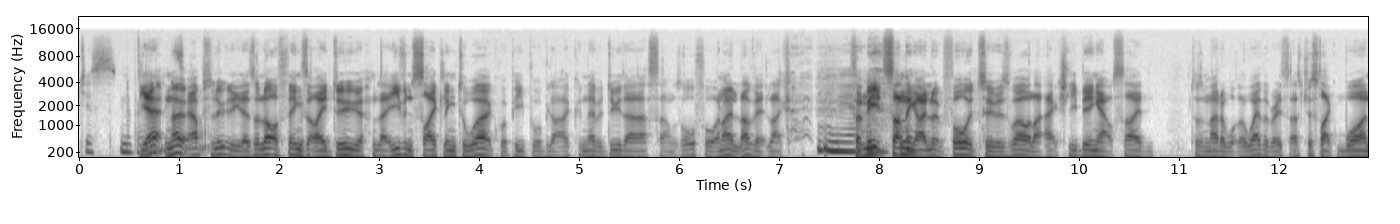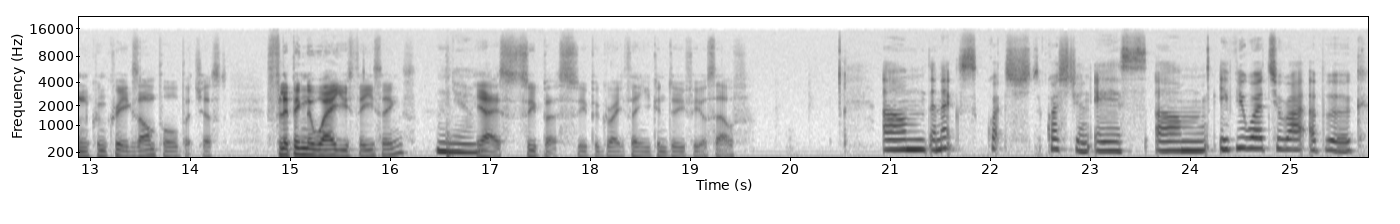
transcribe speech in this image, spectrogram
just in a very Yeah, no, negative way? absolutely. There's a lot of things that I do, like even cycling to work, where people will be like, "I could never do that. That sounds awful," and I love it. Like Yeah. for me, it's something I look forward to as well. Like actually being outside doesn't matter what the weather is. That's just like one concrete example, but just flipping the way you see things. yeah. Yeah, it's super, super great thing you can do for yourself. Um, the next ques- question is um, if you were to write a book,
